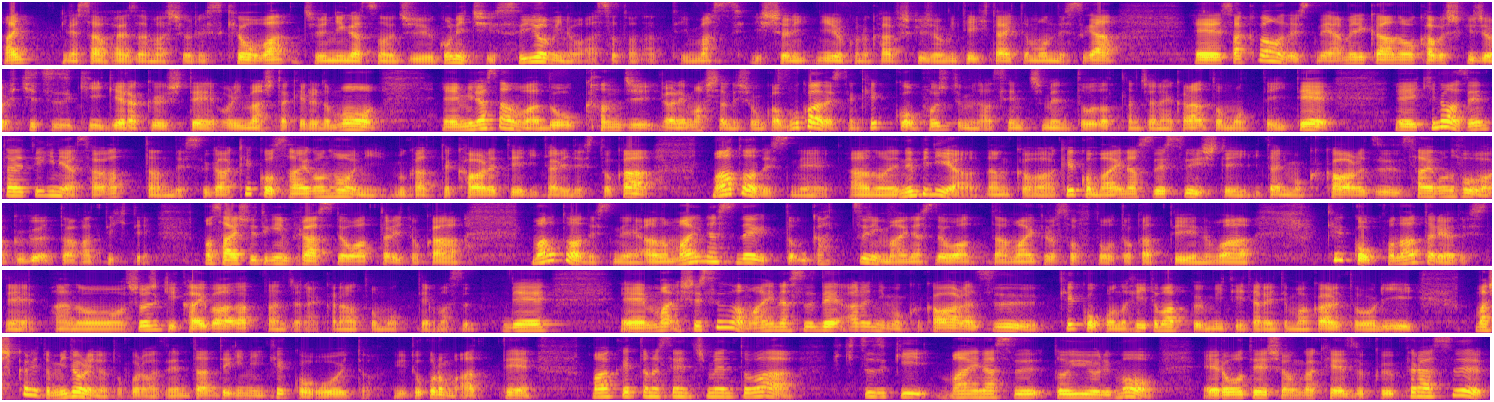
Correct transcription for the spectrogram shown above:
はい。皆さんおはようございます。しょうです。今日は12月の15日水曜日の朝となっています。一緒にニューヨークの株式市場を見ていきたいと思うんですが、えー、昨晩はですね、アメリカの株式市場引き続き下落しておりましたけれども、えー、皆さんはどう感じられましたでしょうか？僕はですね、結構ポジティブなセンチメントだったんじゃないかなと思っていて、えー、昨日は全体的には下がったんですが、結構最後の方に向かって買われていたりですとか、まあ、あとはですね、あの NVIDIA なんかは結構マイナスで推移していたにもかかわらず、最後の方はぐぐっと上がってきて、まあ、最終的にプラスで終わったりとか、まあ、あとはですね、あのマイナスでがっつりマイナスで終わったマイクロソフトとかっていうのは、結構この辺りはですねあの正直買い場だったんじゃないかなと思ってます。で、えー、ま、指数はマイナスであるにもかかわらず結構このヒートマップ見ていただいても分かる通り、まあ、しっかりと緑のところは全体的に結構多いというところもあってマーケットのセンチメントは引き続きマイナスというよりも、ローテーションが継続プラス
